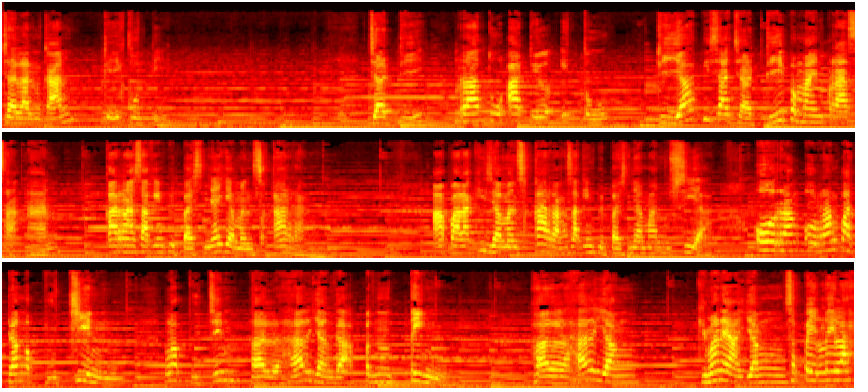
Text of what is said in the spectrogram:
dijalankan diikuti. Jadi Ratu Adil itu dia bisa jadi pemain perasaan karena saking bebasnya zaman sekarang Apalagi zaman sekarang saking bebasnya manusia Orang-orang pada ngebucin Ngebucin hal-hal yang gak penting. Hal-hal yang gimana ya yang sepele lah.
